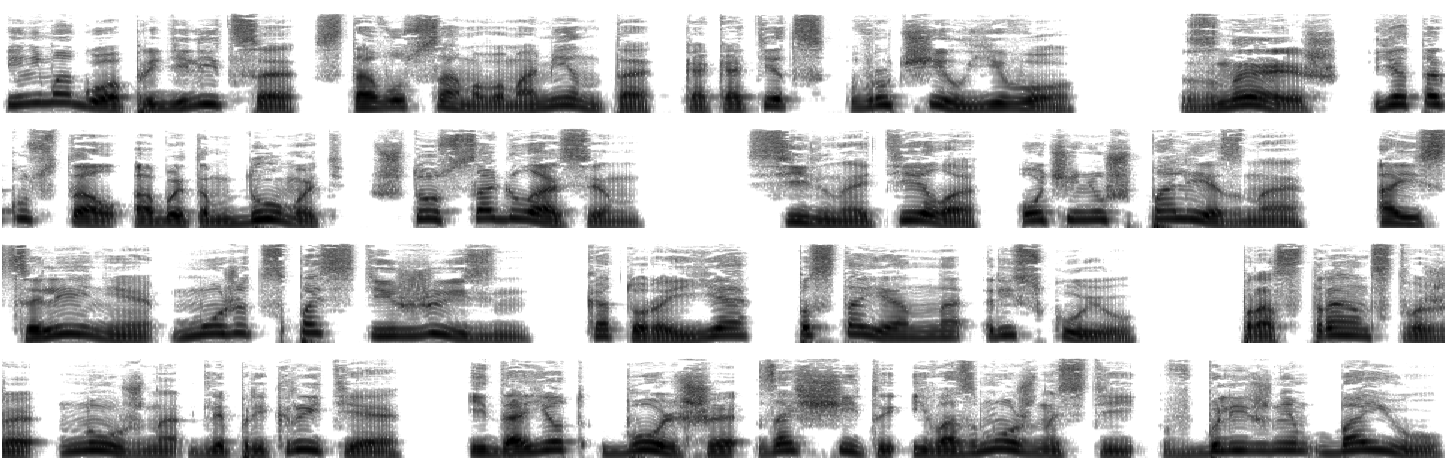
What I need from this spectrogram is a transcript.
и не могу определиться с того самого момента, как отец вручил его. Знаешь, я так устал об этом думать, что согласен. Сильное тело очень уж полезно, а исцеление может спасти жизнь, которой я постоянно рискую. Пространство же нужно для прикрытия и дает больше защиты и возможностей в ближнем бою.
